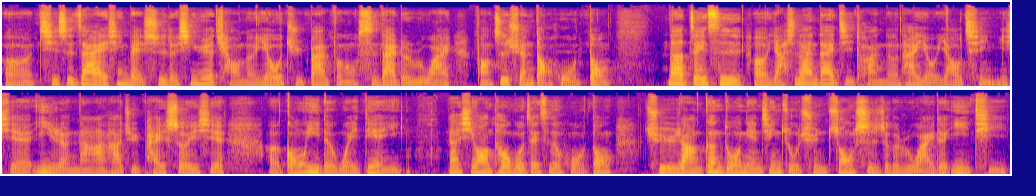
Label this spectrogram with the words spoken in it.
呃，其实，在新北市的新月桥呢，也有举办粉红丝带的乳癌防治宣导活动。那这一次，呃，雅诗兰黛集团呢，它有邀请一些艺人啊，他去拍摄一些呃公益的微电影。那希望透过这次的活动，去让更多年轻族群重视这个乳癌的议题。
